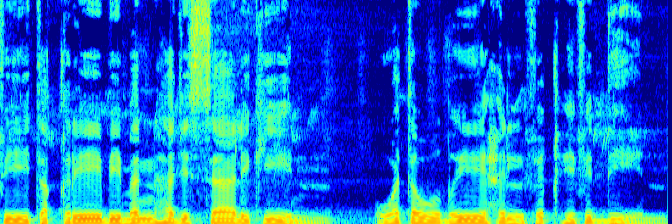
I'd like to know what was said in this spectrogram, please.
في تقريب منهج السالكين وتوضيح الفقه في الدين.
